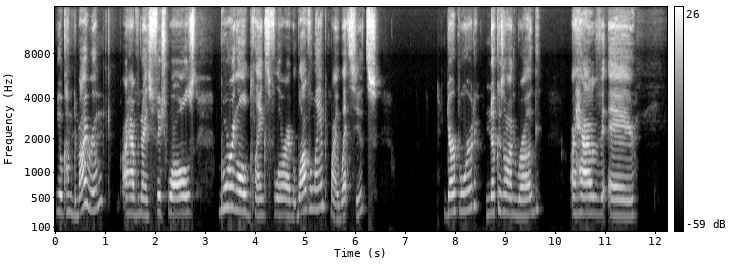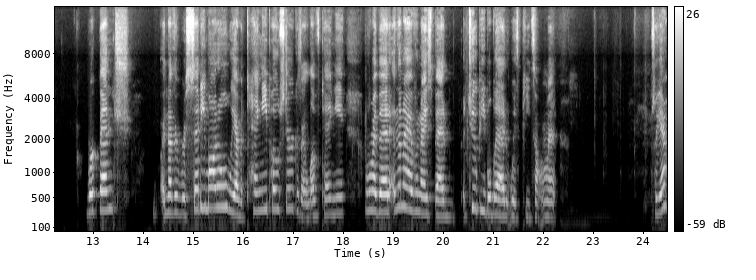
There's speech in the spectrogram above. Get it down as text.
you'll come to my room. I have nice fish walls, boring old planks floor. I have a lava lamp, my wetsuits, dartboard, nook is on rug. I have a workbench, another Resetti model. We have a Tangy poster because I love Tangy over my bed, and then I have a nice bed, a two people bed with pizza on it. So yeah.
